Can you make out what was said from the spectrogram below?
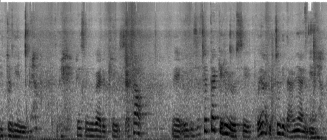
이쪽에 있네요. 네, 배수구가 이렇게 있어서 네, 여기서 세탁기를 넣을 수 있고요. 이쪽이 남향이에요.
